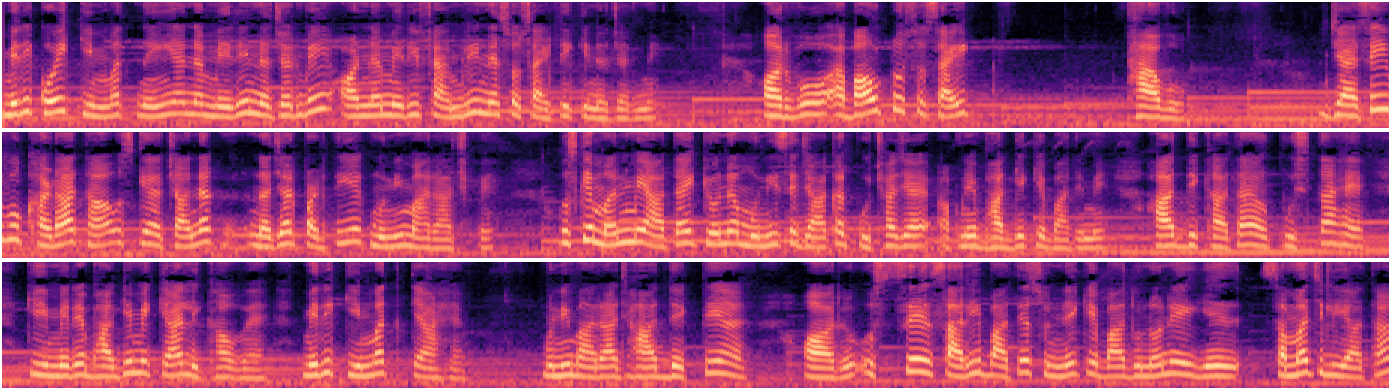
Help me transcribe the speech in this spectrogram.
मेरी कोई कीमत नहीं है, न मेरी नज़र में और न मेरी फैमिली, न सोसाइटी की नज़र में। और वो अबाउट टू सुसाइड था वो। जैसे ही वो खड़ा था, उसके अचानक नज़र पड़ती है एक मुनि महाराज पे। उसके मन में आता है, क्यों ना मुनि से जाकर पूछा जाए अपने भाग्य के बारे में। हाथ दिखाता है और पूछता है कि मेरे भाग्य में क्या लिखा हुआ है? मेरी कीमत क्या है? मुनि महाराज हाथ देखते हैं और उससे सारी बातें सुनने के बाद उन्होंने ये समझ लिया था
